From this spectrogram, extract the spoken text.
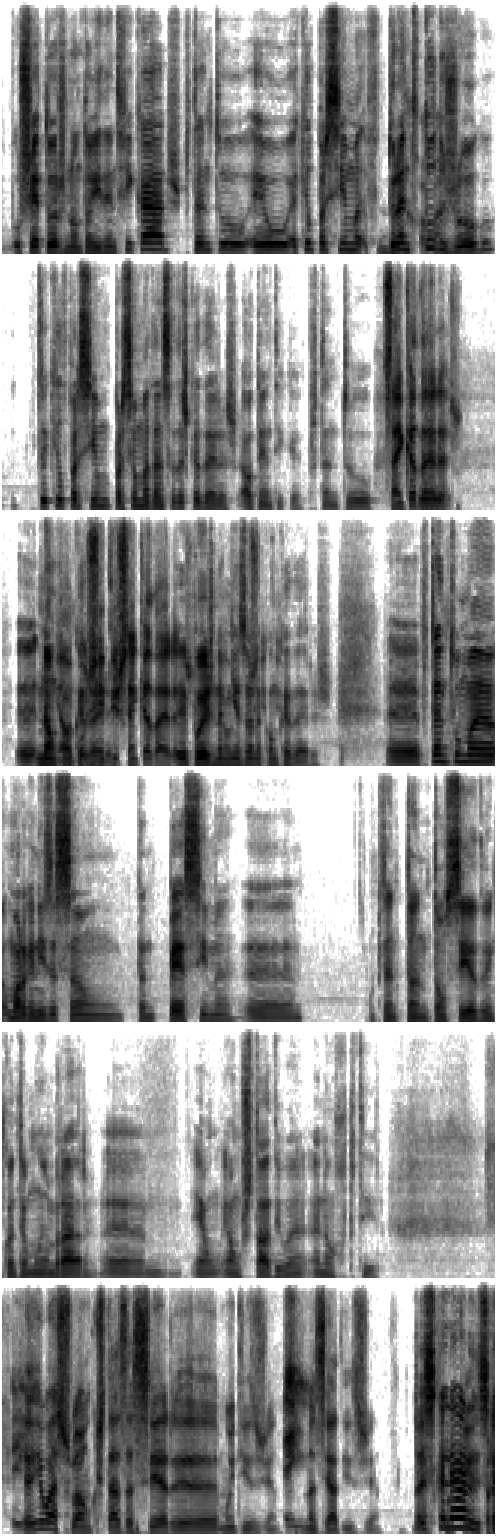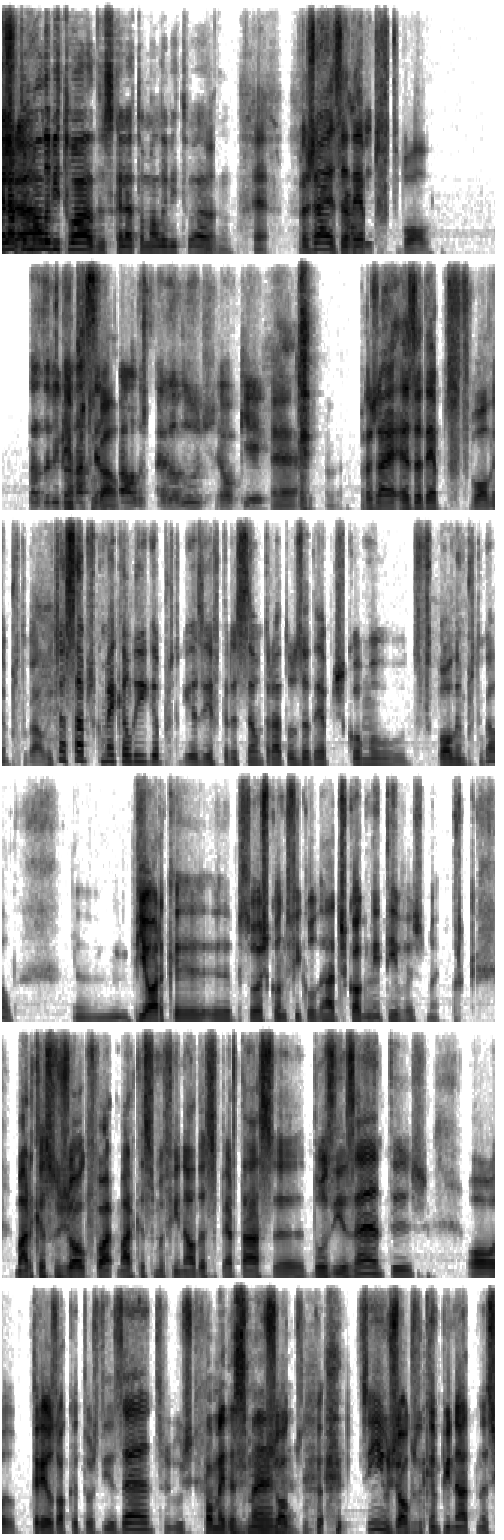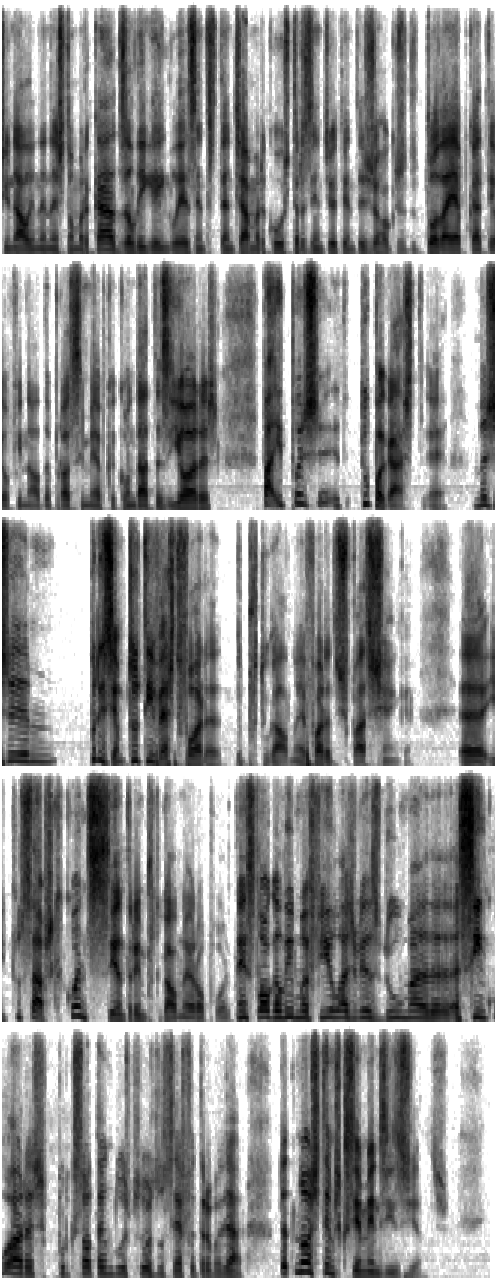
os setores não estão identificados, portanto, eu aquilo parecia uma, durante todo o jogo, aquilo parecia, parecia uma dança das cadeiras, autêntica. Portanto, sem cadeiras. Uh, não, em com cadeiras. sítios sem cadeiras. pois, na minha zona sítios. com cadeiras. portanto, uma, uma organização portanto, péssima. portanto, tão, tão cedo, enquanto eu me lembrar, é, um, é um estádio a, a não repetir. Eu acho, João, que estás a ser uh, muito exigente, Ei. demasiado exigente. É? Se calhar, se calhar já... estou mal habituado, se calhar estou mal habituado. é. Para já és adepto de futebol. Estás habituado à central, sai da luz, é o que é. é. Para já és adepto de futebol em Portugal. E já sabes como é que a Liga Portuguesa e a Federação tratam os adeptos como de futebol em Portugal. Hum, pior que uh, pessoas com dificuldades cognitivas, não é? Porque marca-se o jogo, marca-se uma final da Supertaça 12 dias antes, ou 13 ou 14 dias antes. Os, Para o meio da semana. Os jogos do, sim, os jogos do Campeonato Nacional ainda não estão marcados. A Liga Inglesa, entretanto, já marcou os 380 jogos de toda a época até ao final da próxima época, com datas e horas. Pá, e depois eh, tu pagaste. É? Mas, hum, por exemplo, tu estiveste fora de Portugal, não é? Fora do espaço Schengen. Uh, e tu sabes que quando se entra em Portugal no aeroporto, tem-se logo ali uma fila, às vezes de uma a cinco horas, porque só tem duas pessoas do CEF a trabalhar. Portanto, nós temos que ser menos exigentes.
